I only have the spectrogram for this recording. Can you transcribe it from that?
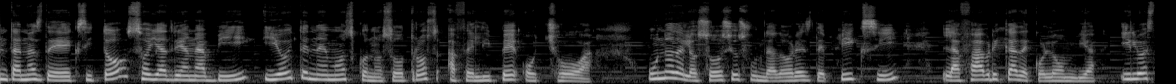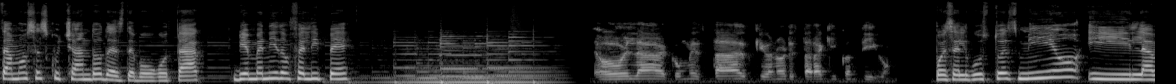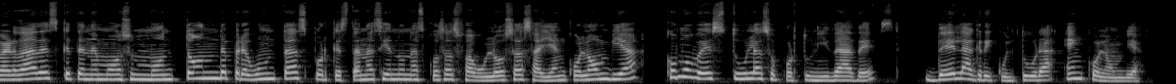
Ventanas de Éxito, soy Adriana B y hoy tenemos con nosotros a Felipe Ochoa, uno de los socios fundadores de Pixie, la fábrica de Colombia, y lo estamos escuchando desde Bogotá. Bienvenido Felipe. Hola, ¿cómo estás? Qué honor estar aquí contigo. Pues el gusto es mío y la verdad es que tenemos un montón de preguntas porque están haciendo unas cosas fabulosas allá en Colombia. ¿Cómo ves tú las oportunidades de la agricultura en Colombia?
